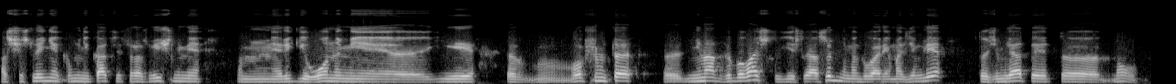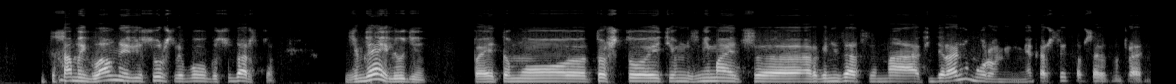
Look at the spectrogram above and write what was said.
осуществления коммуникаций с различными регионами. И, э, в общем-то, э, не надо забывать, что если особенно мы говорим о земле, то земля-то это, ну, это самый главный ресурс любого государства. Земля и люди. Поэтому то, что этим занимается организация на федеральном уровне, мне кажется, это абсолютно правильно.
